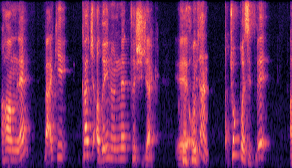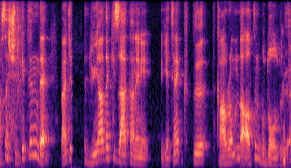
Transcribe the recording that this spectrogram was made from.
hamle belki kaç adayın önüne taşıyacak. Ee, o yüzden çok basit ve aslında şirketin de bence dünyadaki zaten hani yetenek kıtlığı kavramının da altını bu dolduruyor.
